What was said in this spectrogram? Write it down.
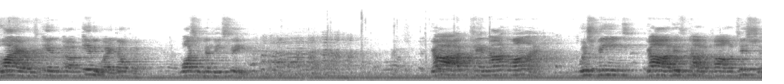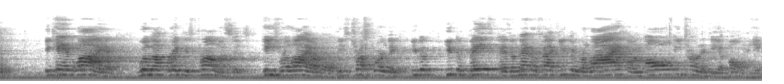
liars in uh, anyway, don't we? Washington, D.C. God cannot lie, which means God is not a politician. He can't lie and will not break his promises. He's reliable. He's trustworthy. You can, you can base, as a matter of fact, you can rely on all eternity upon him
